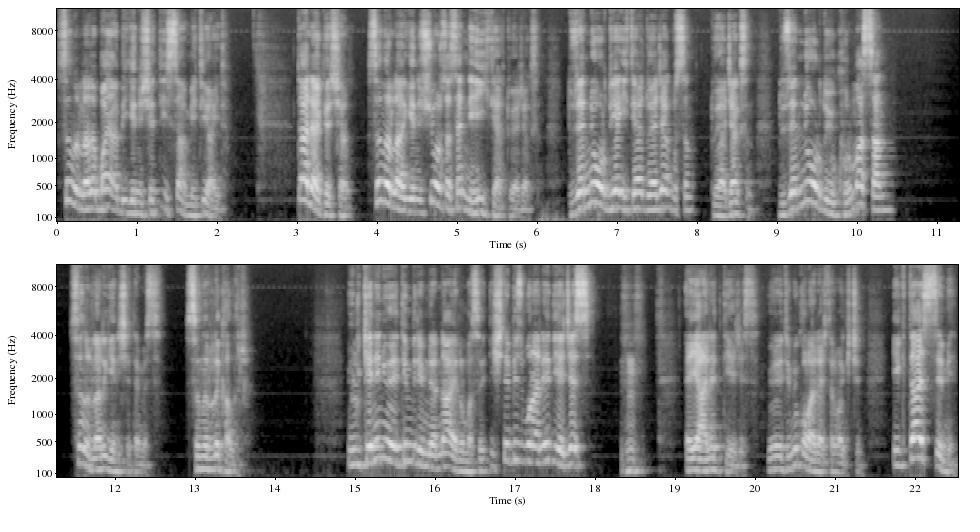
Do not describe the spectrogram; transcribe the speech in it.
sınırları bayağı bir genişletti, İslamiyet'i yaydı. Değerli arkadaşlarım, sınırlar genişliyorsa sen neye ihtiyaç duyacaksın? Düzenli orduya ihtiyaç duyacak mısın? Duyacaksın. Düzenli orduyu kurmazsan sınırları genişletemezsin. Sınırlı kalır. Ülkenin yönetim birimlerine ayrılması. İşte biz buna ne diyeceğiz? Eyalet diyeceğiz. Yönetimi kolaylaştırmak için. İktidar sistemi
